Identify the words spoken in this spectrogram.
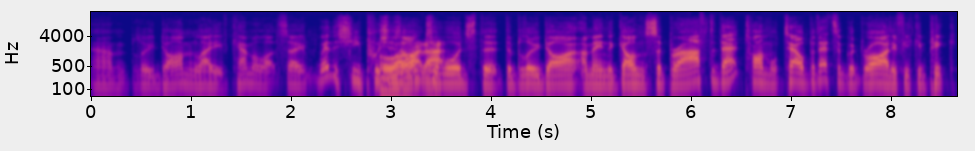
um, Blue Diamond Lady of Camelot. So whether she pushes oh, like on that. towards the, the Blue Diamond, I mean the Golden Slipper after that, time will tell. But that's a good ride if you can pick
